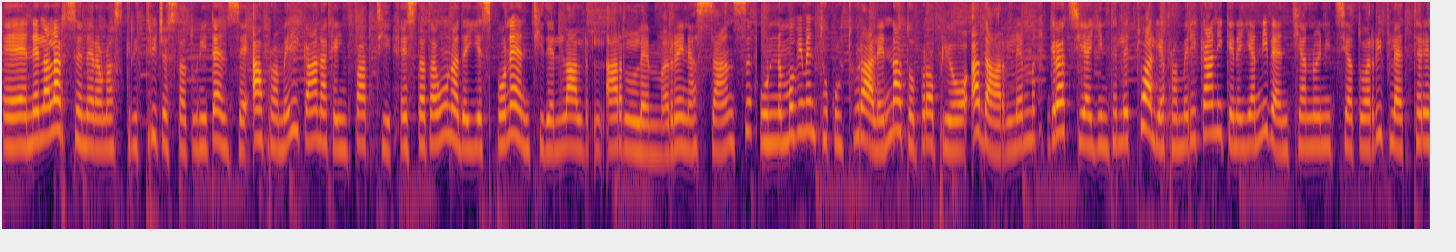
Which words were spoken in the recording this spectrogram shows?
E Nella Larsen era una scrittrice statunitense afroamericana che infatti è stata una degli esponenti dell'Harlem Renaissance, un movimento culturale nato proprio ad Harlem grazie agli intellettuali afroamericani che negli anni venti hanno iniziato a riflettere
